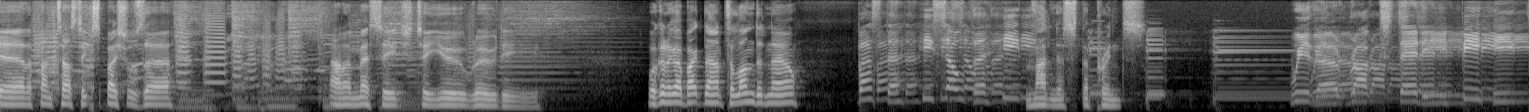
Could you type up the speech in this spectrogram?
Yeah, the fantastic specials there. And a message to you, Rudy. We're going to go back down to London now. Buster, the Madness the Prince. With a rock steady beat.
